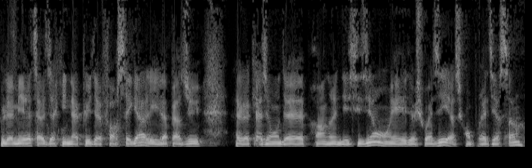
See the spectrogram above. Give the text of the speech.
le mérite, ça veut dire qu'il n'a plus de force égale. Il a perdu l'occasion de prendre une décision et de choisir. Est-ce qu'on pourrait dire ça?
